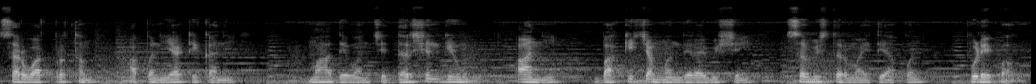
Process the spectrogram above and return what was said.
सर्वात प्रथम आपण या ठिकाणी महादेवांचे दर्शन घेऊ आणि बाकीच्या मंदिराविषयी सविस्तर माहिती आपण पुढे पाहू.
